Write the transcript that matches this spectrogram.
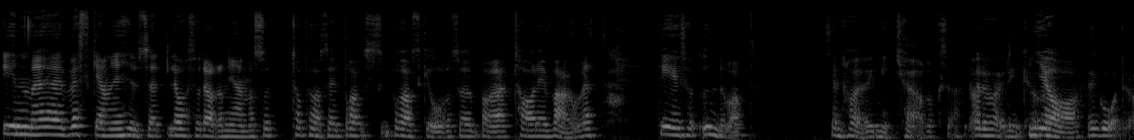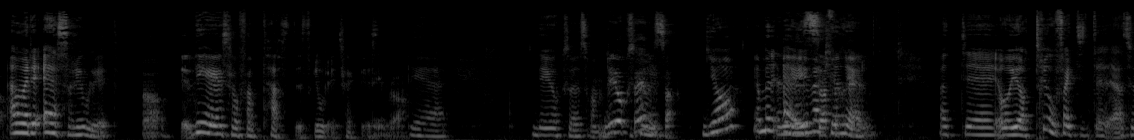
in med väskan i huset, låsa dörren igen och så ta på sig ett bra, bra skor och så bara ta det varvet. Det är så underbart. Sen har jag ju min kör också. Ja du har ju din kör. Ja. Hur går det då? Ja men det är så roligt. Ja, Det är så fantastiskt roligt faktiskt. det är bra. Det är, det är också en sån... Det är också hälsa. Ja, ja men En det är ju verkligen det. Att, eh, och jag tror faktiskt, eh, alltså,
